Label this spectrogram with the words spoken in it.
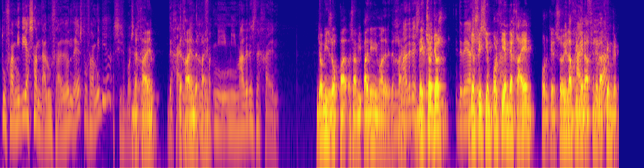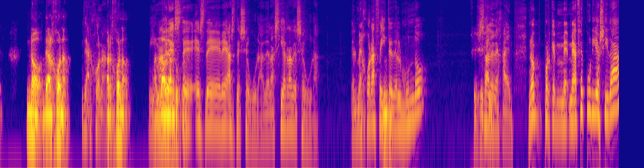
Tu familia es andaluza. ¿De dónde es tu familia? de, Jaén. de Jaén. De Jaén, Mi, madre es de Jaén. Yo mis dos padres, o sea, mi padre y mi madre de Jaén. de, hecho, yo, yo soy 100% de Jaén, porque soy la primera generación que... No, de Arjona. De Arjona. Arjona. Mi madre es, de, es de Beas de Segura, de la Sierra de Segura. El mejor aceite del mundo sale de Jaén. No, porque me, hace curiosidad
